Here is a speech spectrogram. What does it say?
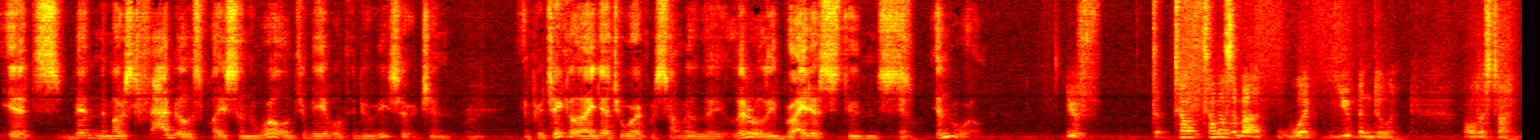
It's been the most fabulous place in the world to be able to do research. And right. in particular, I get to work with some of the literally brightest students yeah. in the world. You've t- tell, tell us about what you've been doing all this time,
